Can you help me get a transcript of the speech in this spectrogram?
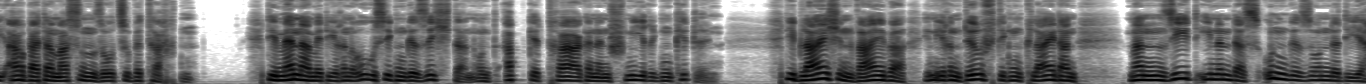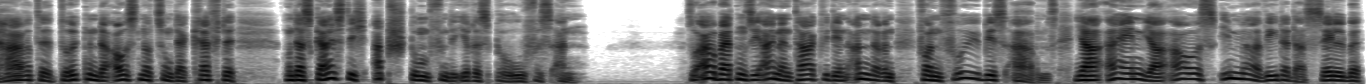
die Arbeitermassen so zu betrachten. Die Männer mit ihren rußigen Gesichtern und abgetragenen, schmierigen Kitteln, die bleichen Weiber in ihren dürftigen Kleidern, man sieht ihnen das Ungesunde, die harte, drückende Ausnutzung der Kräfte und das geistig Abstumpfende ihres Berufes an. So arbeiten sie einen Tag wie den anderen, von früh bis abends, Jahr ein, Jahr aus, immer wieder dasselbe,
